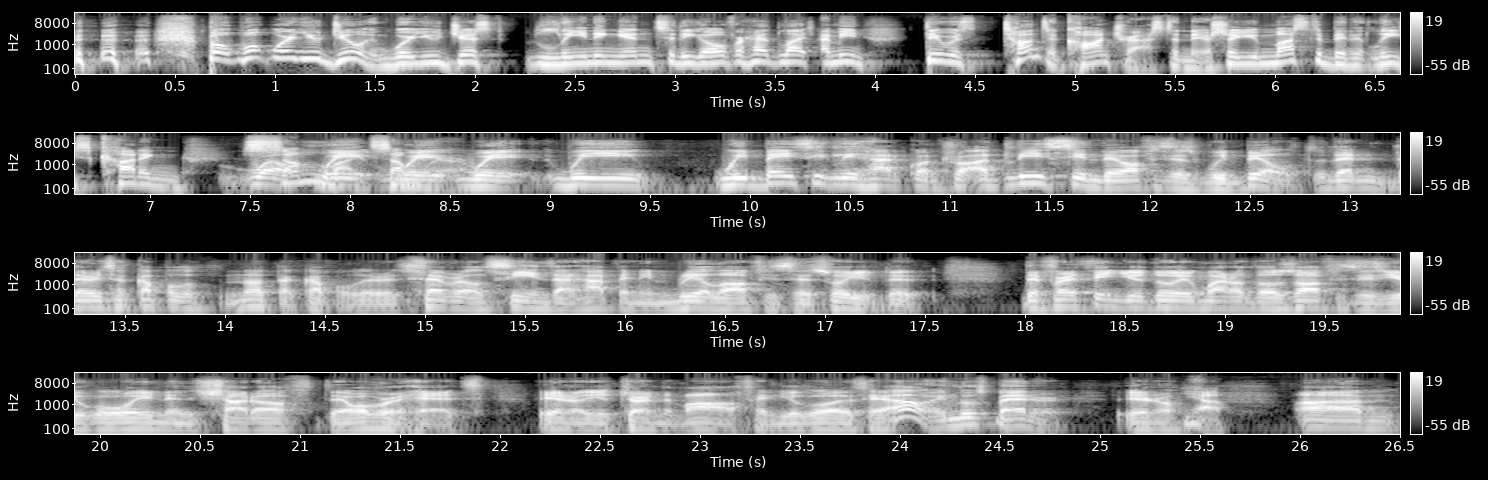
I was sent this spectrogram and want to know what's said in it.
But what were you doing? Were you just leaning into the overhead lights? I mean, there was tons of contrast in there, so you must have been at least cutting some we, light somewhere. we we we we basically had control at least in the offices we built then there is a couple of not a couple there are several scenes that happen in real offices so you, the the first thing you do in one of those offices you go in and shut off the overheads you know you turn them off and you go and say oh it looks better you know yeah. um,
